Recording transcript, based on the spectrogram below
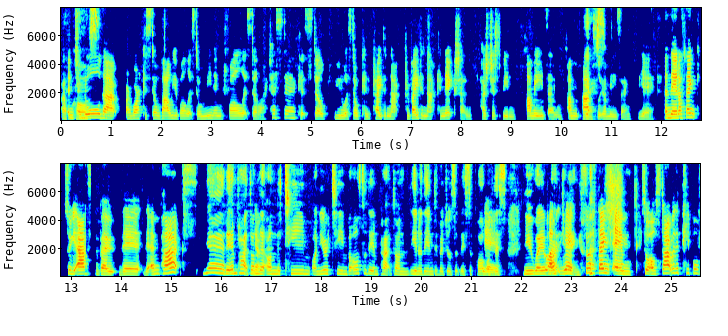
and course. to know that our work is still valuable it's still meaningful it's still artistic it's still you know it's still providing that providing that connection has just been amazing. Um, absolutely yes. amazing. Yeah. And then i think so you asked about the the impacts? Yeah the impact on the on the team on your team but also the impact on you know the individuals that they support yeah. of this new way of so working I, yeah so i think um so i'll start with the people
